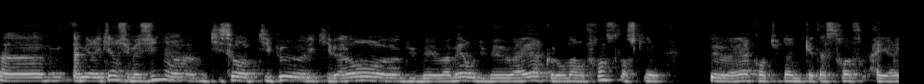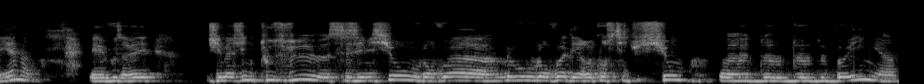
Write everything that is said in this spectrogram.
euh, américain, j'imagine, euh, qui sont un petit peu l'équivalent euh, du BEAMER ou du BEAR que l'on a en France lorsqu'il y a BEAR quand tu as une catastrophe aérienne. Et vous avez, j'imagine, tous vu ces émissions où l'on voit, où l'on voit des reconstitutions de, Boeing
